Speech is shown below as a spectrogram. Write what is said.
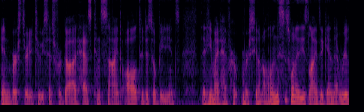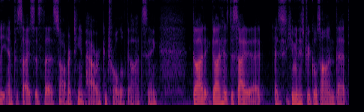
in verse 32. He says, For God has consigned all to disobedience that he might have mercy on all. And this is one of these lines, again, that really emphasizes the sovereignty and power and control of God, saying, God, God has decided that as human history goes on, that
